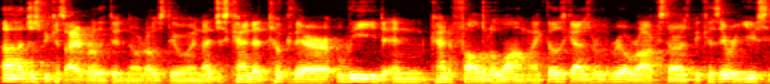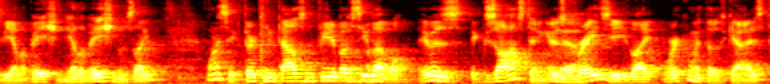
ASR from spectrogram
Uh, just because I really didn't know what I was doing, I just kind of took their lead and kind of followed along. Like those guys were the real rock stars because they were used to the elevation. The elevation was like, I want to say thirteen thousand feet above sea level. It was exhausting. It was Yeah. crazy, like working with those guys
